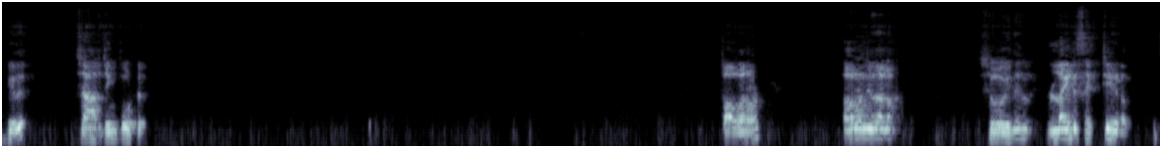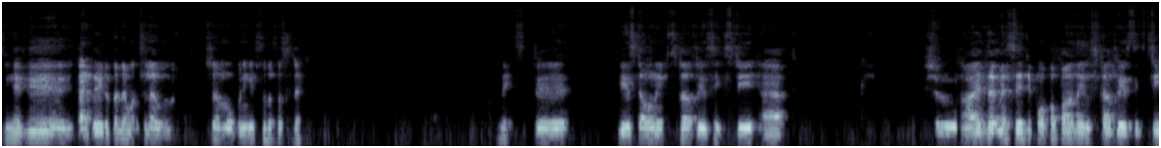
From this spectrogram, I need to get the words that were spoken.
ഇത് charging port power on power on ചെയ്താലോ സോ ഇത് ഫുള്ളായിട്ട് സെറ്റ് ചെയ്യണം. നിങ്ങൾക്ക് കണ്ടു കഴിഞ്ഞാൽ തന്നെ മനസ്സിലാവുന്നു so opening is the first next please down Insta three sixty app ആദ്യത്തെ മെസ്സേജ് പോപ്പപ്പ് ആവുന്ന Insta three sixty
